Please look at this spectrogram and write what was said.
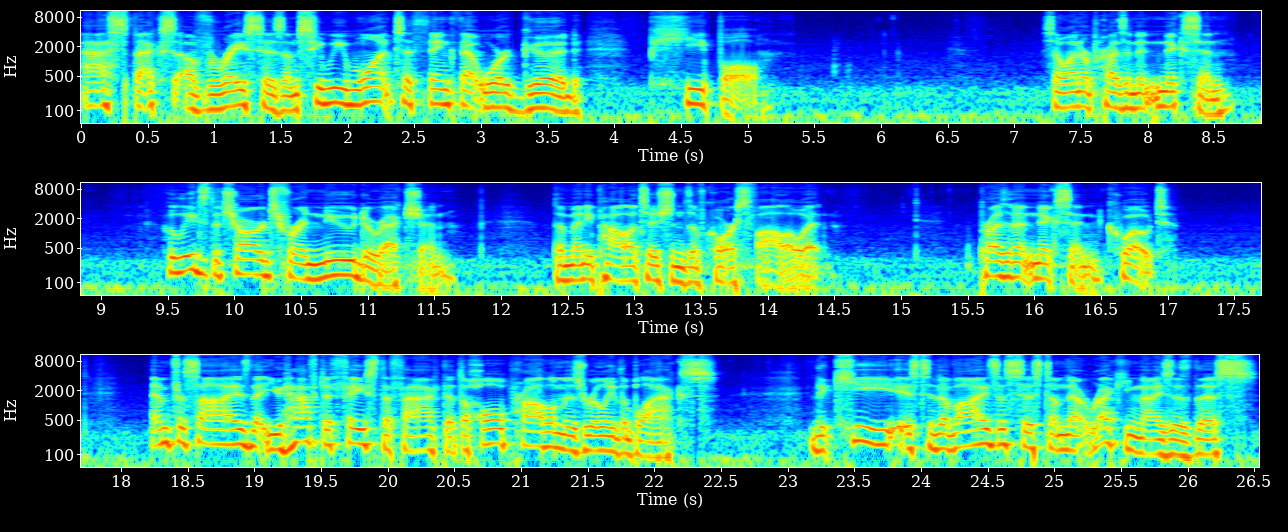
aspects of racism. See, we want to think that we're good people. So enter President Nixon, who leads the charge for a new direction. though many politicians, of course, follow it. President Nixon, quote, emphasize that you have to face the fact that the whole problem is really the blacks. The key is to devise a system that recognizes this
